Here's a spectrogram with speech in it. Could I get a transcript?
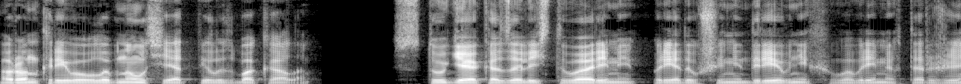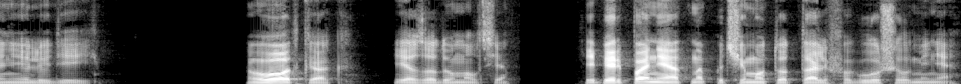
Рон криво улыбнулся и отпил из бокала. Стуги оказались тварями, предавшими древних во время вторжения людей. «Вот как!» — я задумался. «Теперь понятно, почему тот Альфа глушил меня».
